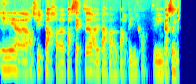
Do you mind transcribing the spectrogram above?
et ensuite par, par secteur et par, par pays. Quoi. Et une personne qui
